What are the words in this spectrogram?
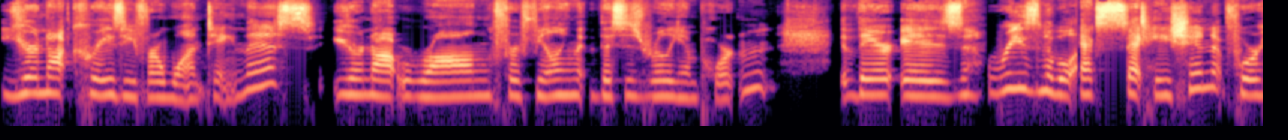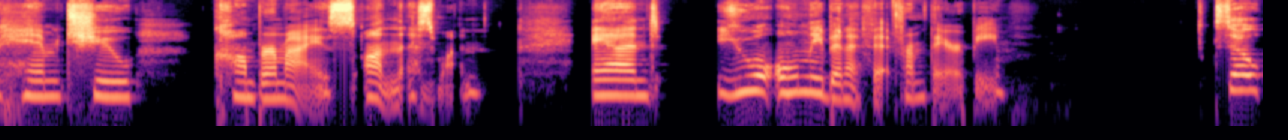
you're not crazy for wanting this. You're not wrong for feeling that this is really important. There is reasonable expectation for him to compromise on this mm. one. And you will only benefit from therapy. So,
